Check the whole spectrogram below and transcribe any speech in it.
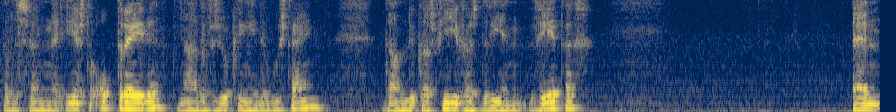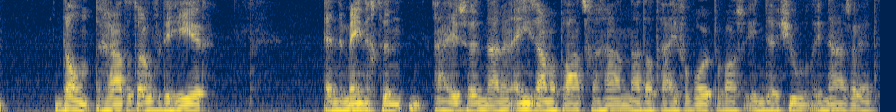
Dat is zijn eerste optreden na de verzoeking in de woestijn. Dan Lucas 4, vers 43. En dan gaat het over de Heer en de menigten. Hij is naar een eenzame plaats gegaan nadat hij verworpen was in de Shul in Nazareth.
